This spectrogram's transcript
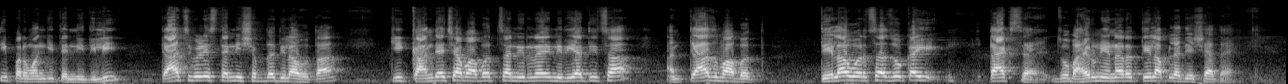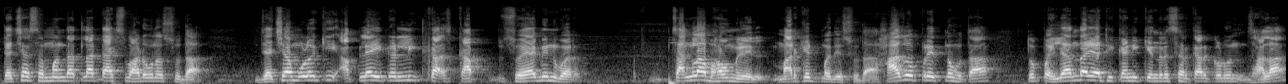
ती परवानगी त्यांनी दिली. त्याच वेळेस त्यांनी शब्द दिला होता की कांद्याच्या बाबतचा निर्णय निर्यातीचा आणि त्याचबाबत तेलावरचा जो काही टॅक्स आहे जो बाहेरून येणारं तेल आपल्या देशात आहे त्याच्या संबंधातला टॅक्स वाढवणं सुद्धा ज्याच्यामुळं की आपल्या इकडली का काप सोयाबीनवर चांगला भाव मिळेल मार्केटमध्ये सुद्धा. हा जो प्रयत्न होता तो पहिल्यांदा या ठिकाणी केंद्र सरकारकडून झाला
